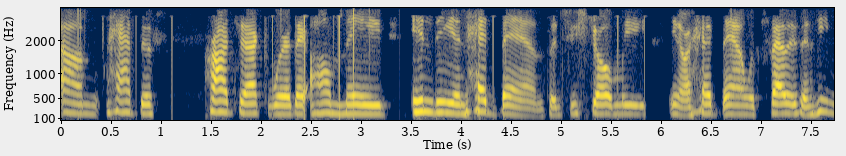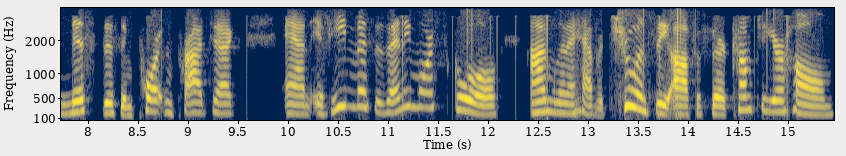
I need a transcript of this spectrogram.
um, had this project where they all made Indian headbands and she showed me, you know, a headband with feathers and he missed this important project and if he misses any more school, I'm going to have a truancy officer come to your home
